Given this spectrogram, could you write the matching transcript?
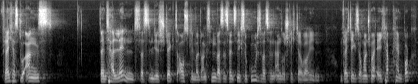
Vielleicht hast du Angst, dein Talent, das in dir steckt, auszuleben, weil du Angst, hm, was ist, wenn es nicht so gut ist, was, wenn andere schlecht darüber reden. Und vielleicht denkst du auch manchmal, ey, ich habe keinen Bock,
